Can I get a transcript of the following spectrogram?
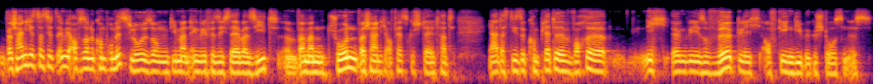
wahrscheinlich ist das jetzt irgendwie auch so eine Kompromisslösung, die man irgendwie für sich selber sieht, äh, weil man schon wahrscheinlich auch festgestellt hat, ja, dass diese komplette Woche nicht irgendwie so wirklich auf Gegenliebe gestoßen ist.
